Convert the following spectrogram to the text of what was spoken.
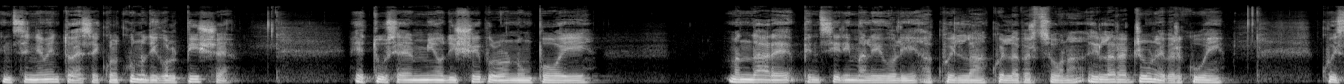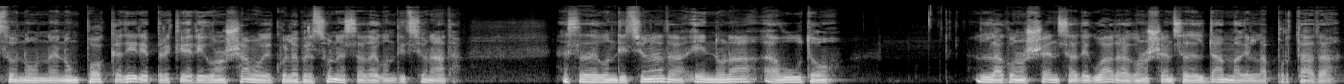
l'insegnamento è se qualcuno ti colpisce e tu sei il mio discepolo non puoi mandare pensieri malevoli a quella, quella persona e la ragione per cui questo non, non può accadere è perché riconosciamo che quella persona è stata condizionata è stata condizionata e non ha avuto la conoscenza adeguata, la conoscenza del Dhamma che l'ha portata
